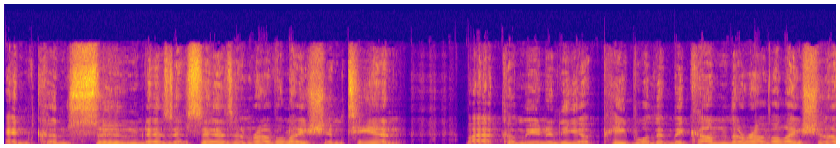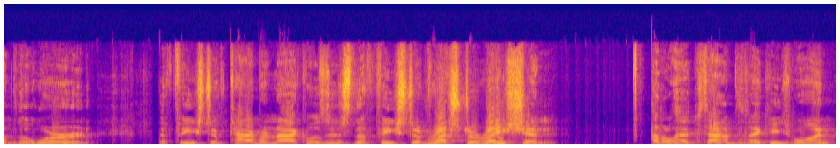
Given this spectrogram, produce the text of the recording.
and consumed, as it says in Revelation 10, by a community of people that become the revelation of the Word. The Feast of Tabernacles is the Feast of Restoration. I don't have time to take each one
